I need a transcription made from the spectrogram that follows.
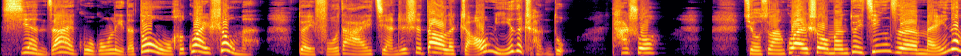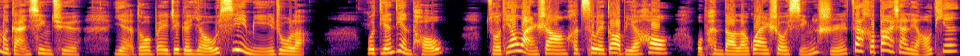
现在故宫里的动物和怪兽们对福袋简直是到了着迷的程度。他说：“就算怪兽们对金子没那么感兴趣，也都被这个游戏迷住了。”我点点头。昨天晚上和刺猬告别后，我碰到了怪兽行时在和霸下聊天，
